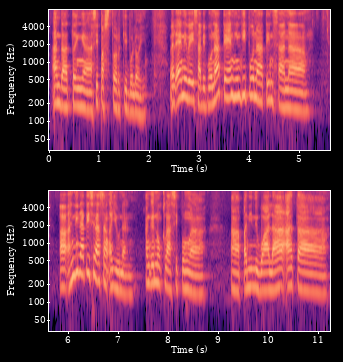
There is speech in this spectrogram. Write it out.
ang dating ah, si Pastor Kibuloy. Well, anyway, sabi po natin, hindi po natin sana, ah, hindi natin sinasang-ayunan ang ganong klase pong ah, ah, paniniwala at ah,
